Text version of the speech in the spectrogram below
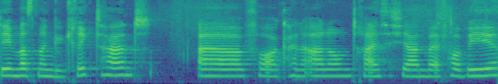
dem, was man gekriegt hat, äh, vor, keine Ahnung, 30 Jahren bei VW,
